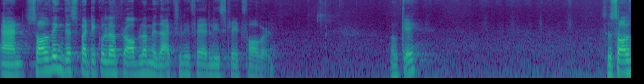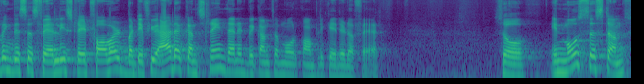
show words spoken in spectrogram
and solving this particular problem is actually fairly straightforward. Okay. So solving this is fairly straightforward, but if you add a constraint, then it becomes a more complicated affair. So in most systems,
